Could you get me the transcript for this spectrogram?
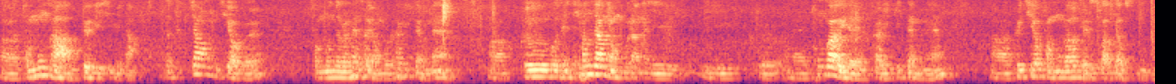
어, 전문가들이십니다. 특정 지역을 전문으로 해서 연구를 하기 때문에 어, 그곳에 이제 현장 연구라는 이그 하나의 통과 의뢰가 있기 때문에 어, 그 지역 전문가가 될 수밖에 없습니다.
